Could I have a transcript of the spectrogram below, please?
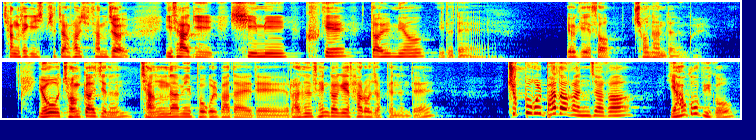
창세기 27장 33절 이삭이 심히 크게 떨며 이르되 여기에서 전한다는 거예요. 요 전까지는 장남이 복을 받아야 돼라는 생각에 사로잡혔는데 축복을 받아간 자가 야곱이고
